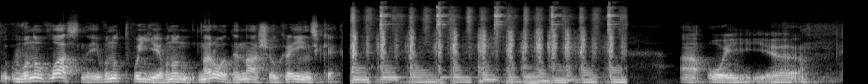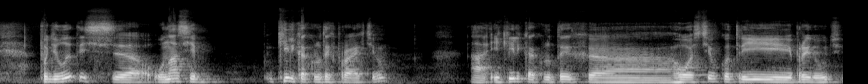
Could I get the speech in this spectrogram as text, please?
воно власне і воно твоє, воно народне, наше, українське. А, ой, е, поділитись, е, у нас є кілька крутих проєктів. А, і кілька крутих е, гостів, котрі прийдуть,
